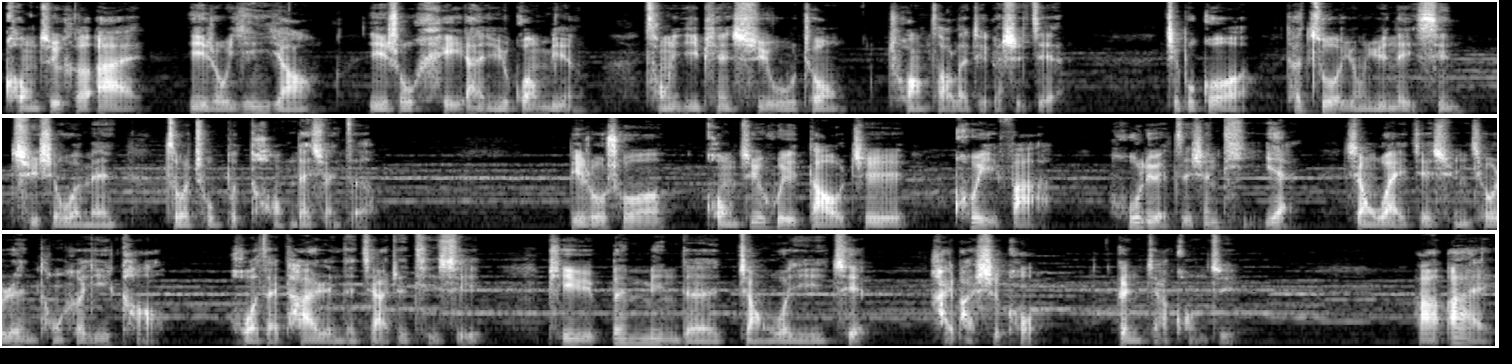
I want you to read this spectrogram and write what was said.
恐惧和爱，一如阴阳，一如黑暗与光明，从一片虚无中创造了这个世界。只不过它作用于内心，驱使我们做出不同的选择。比如说，恐惧会导致。匮乏，忽略自身体验，向外界寻求认同和依靠，活在他人的价值体系，疲于奔命地掌握一切，害怕失控，更加恐惧。而爱，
